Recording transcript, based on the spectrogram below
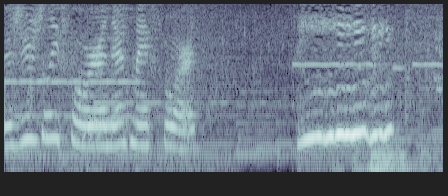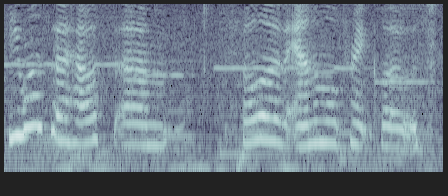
There's usually four, and there's my fourth. he wants a house um, full of animal print clothes.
